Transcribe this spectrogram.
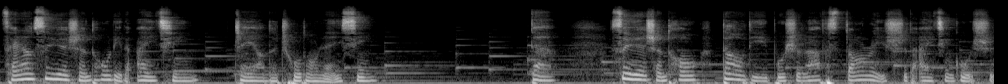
才让《岁月神偷》里的爱情这样的触动人心。但，《岁月神偷》到底不是 love story 式的爱情故事。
